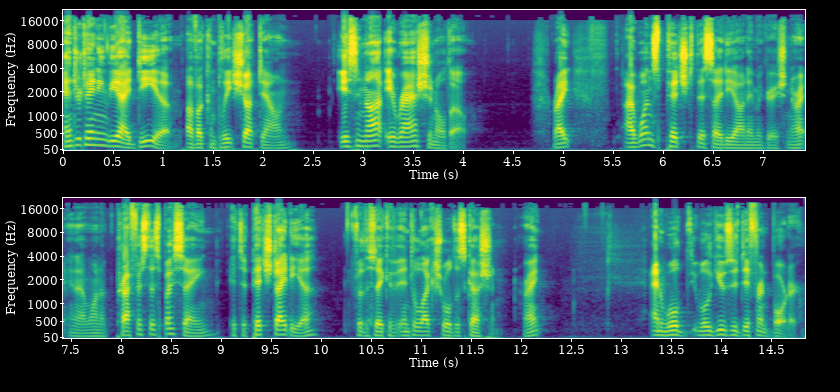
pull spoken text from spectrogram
Entertaining the idea of a complete shutdown is not irrational, though, right? I once pitched this idea on immigration, right? And I want to preface this by saying it's a pitched idea for the sake of intellectual discussion, right? And we'll we'll use a different border.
